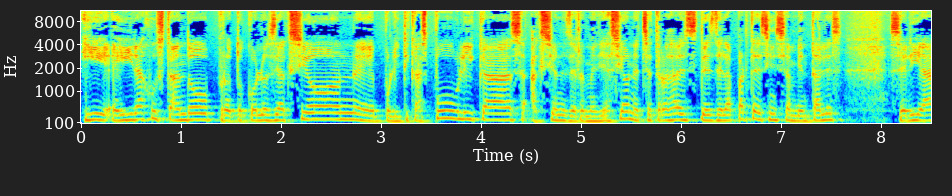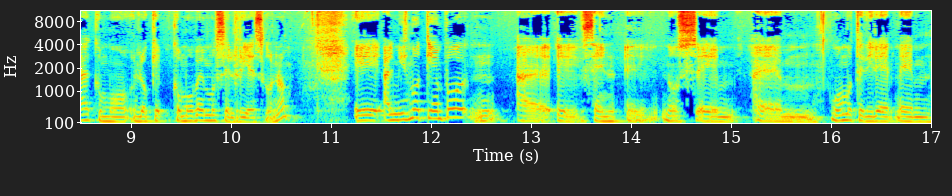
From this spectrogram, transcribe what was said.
y, e ir ajustando protocolos de acción, eh, políticas públicas, acciones de remediación, etcétera. desde la parte de ciencias ambientales sería como lo que como vemos el riesgo, ¿no? al mismo tiempo Mm, eh, eh, nos, eh, em, ¿cómo te diré? Em,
